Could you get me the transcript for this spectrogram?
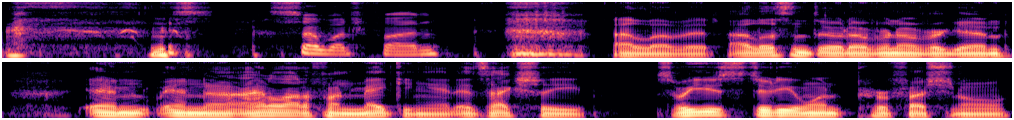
So much fun. I love it. I listened to it over and over again, and and uh, I had a lot of fun making it. It's actually so we use Studio One Professional,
